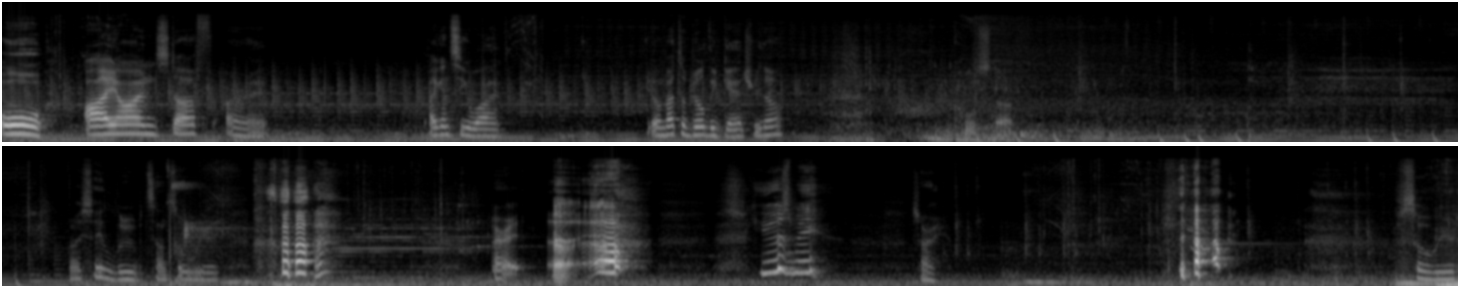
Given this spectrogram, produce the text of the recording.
Oh, ion stuff? Alright. I can see why. Yo, I'm about to build the gantry though. Cool stuff. When I say lube, it sounds so weird. Alright. excuse me. Sorry. so weird.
